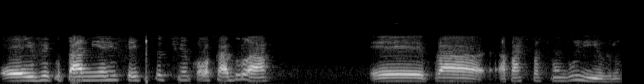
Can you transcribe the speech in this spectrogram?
é, executar a minha receita que eu tinha colocado lá é, para a participação do livro.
